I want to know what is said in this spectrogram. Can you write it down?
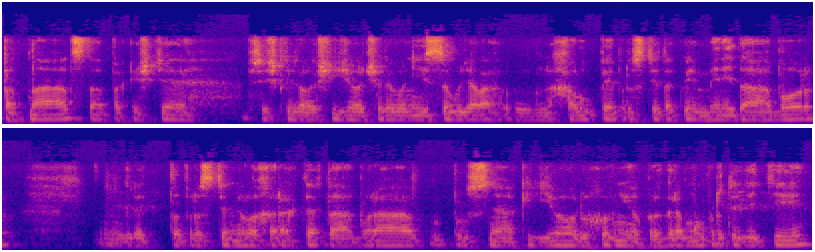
15 a pak ještě přišli další, že čili oni se udělali na chalupě prostě takový mini tábor, kde to prostě mělo charakter tábora plus nějakého duchovního programu pro ty děti,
